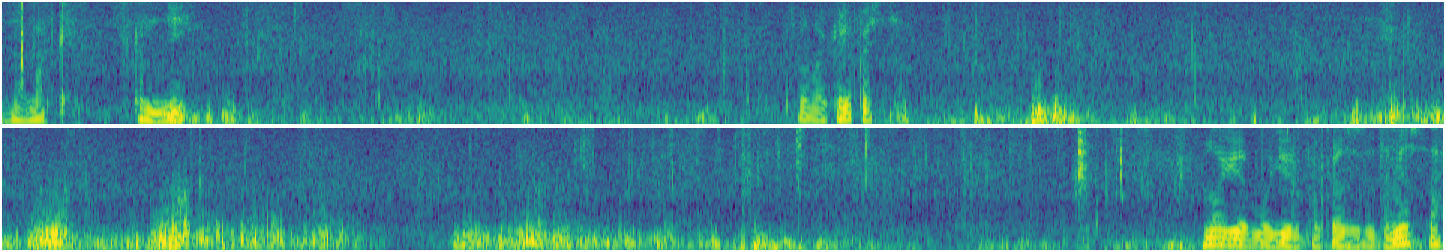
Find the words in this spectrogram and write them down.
Замок с камней. Целая крепость. Многие блогеры показывают это место.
